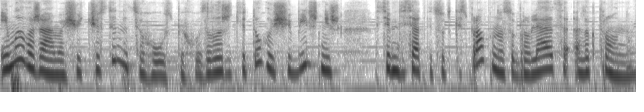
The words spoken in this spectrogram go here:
І ми вважаємо, що частина цього успіху залежить від того, що більш ніж 70% справ у нас обробляються електронно.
